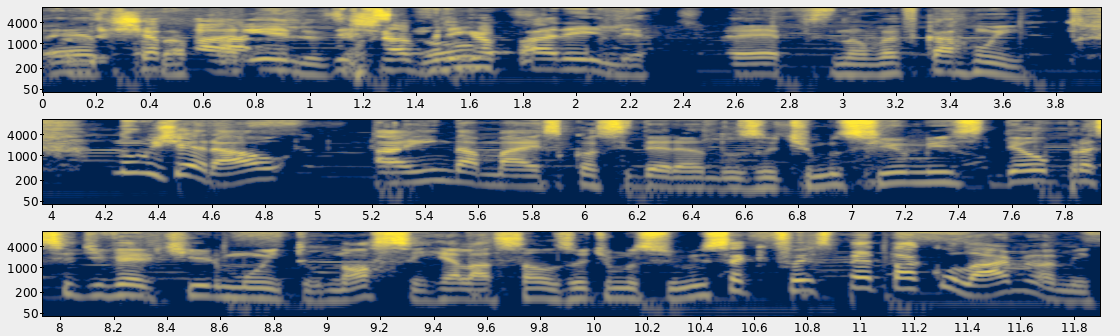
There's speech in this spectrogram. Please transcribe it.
É, Deixa pra- parelho, Deixar a briga parelha. É, porque senão vai ficar ruim. Num geral, ainda mais considerando os últimos filmes, deu pra se divertir muito. Nossa, em relação aos últimos filmes, isso aqui foi espetacular, meu amigo.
